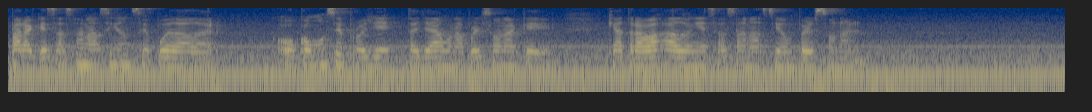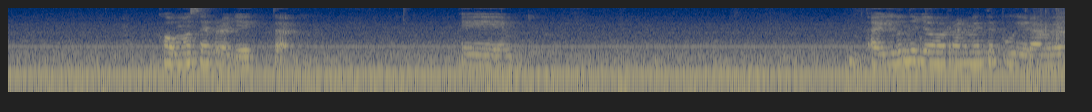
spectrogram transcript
para que esa sanación se pueda dar? ¿O cómo se proyecta ya una persona que, ha trabajado en esa sanación personal? ¿Cómo se proyecta? Eh, ahí es donde yo realmente pudiera ver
